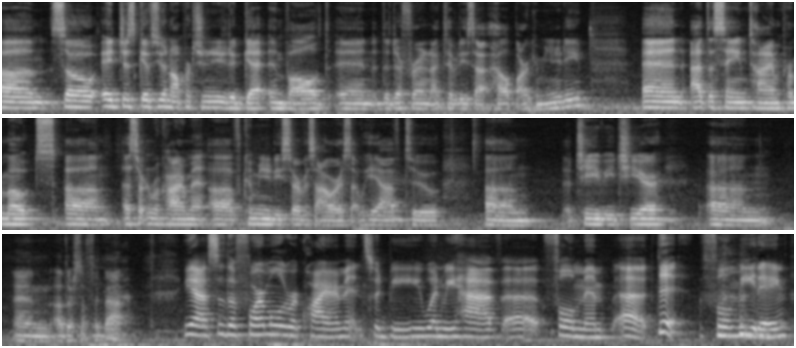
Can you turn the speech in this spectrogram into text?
Um, so it just gives you an opportunity to get involved in the different activities that help our community, and at the same time promotes um, a certain requirement of community service hours that we have to um, achieve each year, um, and other stuff like that. Yeah, so the formal requirements would be when we have a full mem- uh, full meeting.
